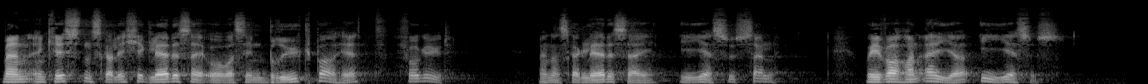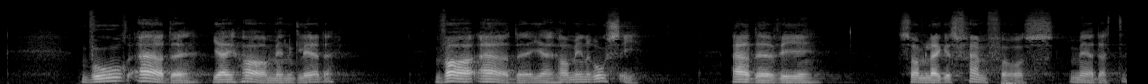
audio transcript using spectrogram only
Men en kristen skal ikke glede seg over sin brukbarhet for Gud, men han skal glede seg i Jesus selv, og i hva han eier i Jesus. Hvor er det jeg har min glede? Hva er det jeg har min ros i? er det vi som legges frem for oss med dette.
